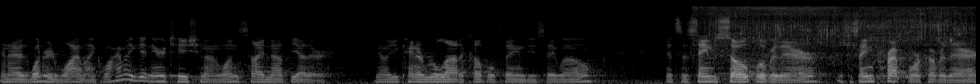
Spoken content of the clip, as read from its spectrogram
And I was wondering why. I'm like, why am I getting irritation on one side, not the other? You know, you kind of rule out a couple things. You say, well, it's the same soap over there, it's the same prep work over there,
